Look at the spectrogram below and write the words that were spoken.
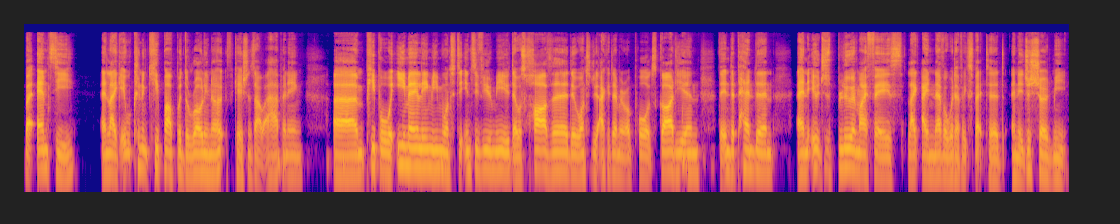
but empty and like it couldn't keep up with the rolling notifications that were happening. Um, people were emailing me, wanted to interview me. There was Harvard, they wanted to do academic reports, Guardian, The Independent, and it just blew in my face like I never would have expected. And it just showed me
